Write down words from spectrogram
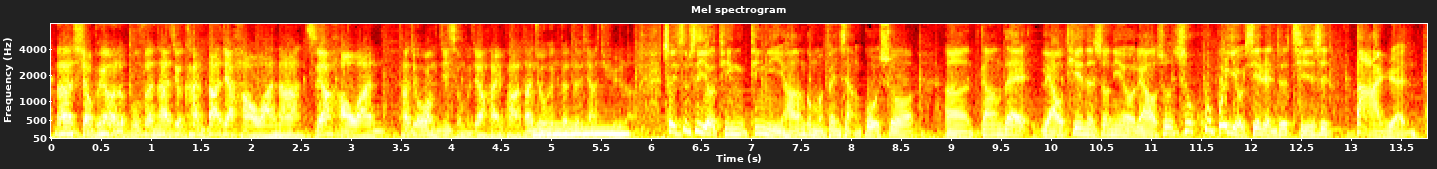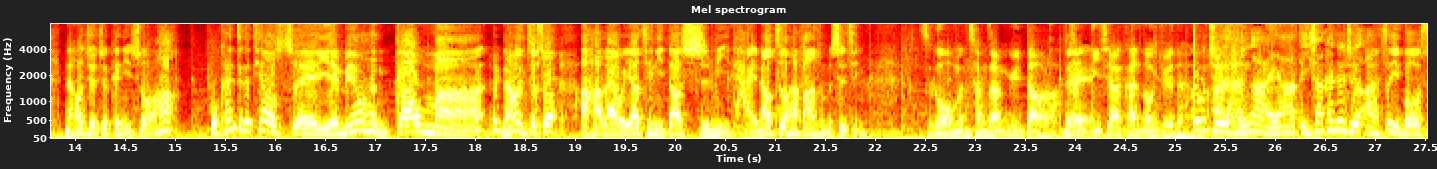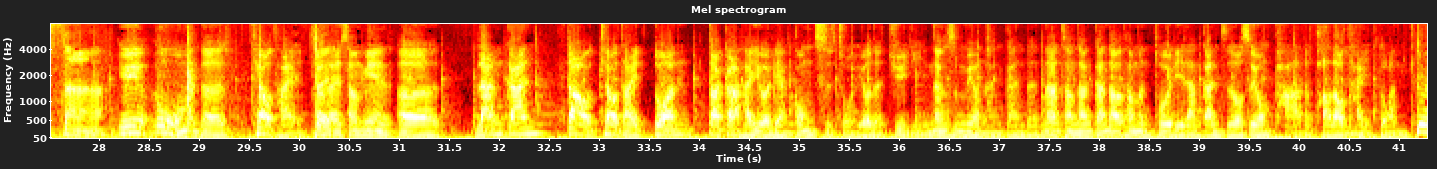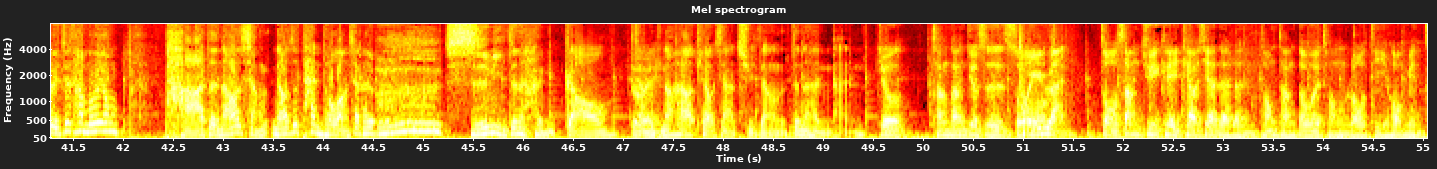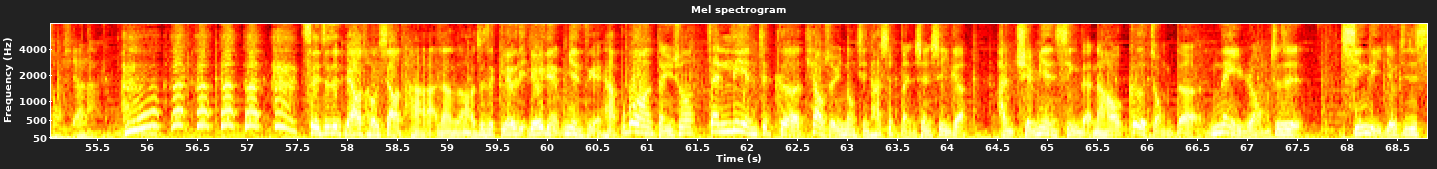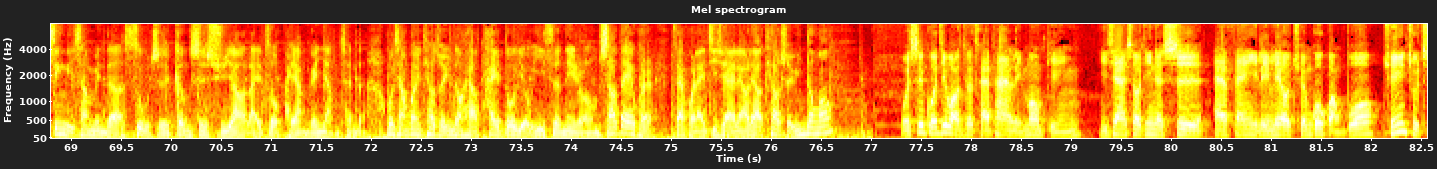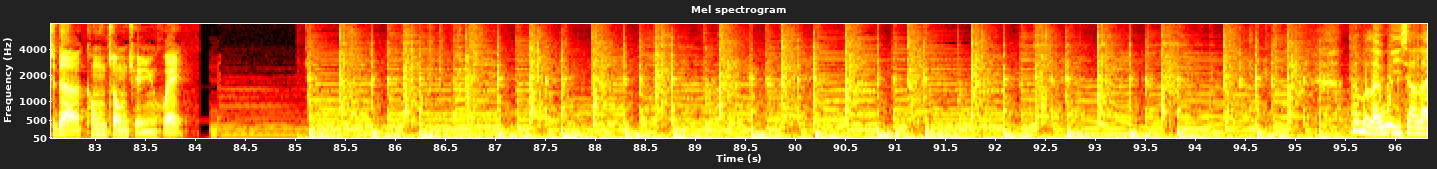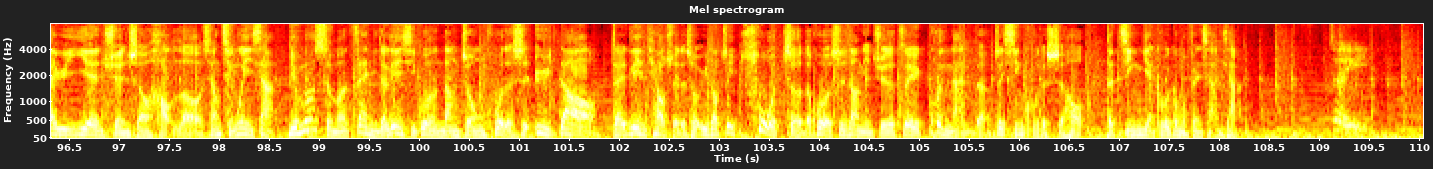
那小朋友的部分，他就看大家好玩啊，只要好玩，他就忘记什么叫害怕，他就会跟着下去了。嗯、所以是不是有听听你好像跟我们分享过说，呃，刚刚在聊天的时候，你有聊说，说会不会有些人就其实是大人，然后就就跟你说啊。我看这个跳水也没有很高嘛，然后你就说啊，好来，我邀请你到十米台，然后之后他发生什么事情？这个我们常常遇到啦，在底下看都觉得都觉得很矮啊，底下看就觉得啊，这里不啥，因为因为我们的跳台跳台上面呃栏杆到跳台端大概还有两公尺左右的距离，那个是没有栏杆的。那常常看到他们脱离栏杆之后是用爬的爬到台端，对，就他们会用爬的，然后想然后就探头往下看，就 十米真的很高，对，然后还要跳下去，这样子真的很难，就常常就是说腿软。走上去可以跳下的人，通常都会从楼梯后面走下来，所以就是不要偷笑他了，这样子啊，就是留留一点面子给他。不过等于说，在练这个跳水运动，其实它是本身是一个很全面性的，然后各种的内容，就是心理，尤其是心理上面的素质，更是需要来做培养跟养成的。我想关于跳水运动还有太多有意思的内容，我们稍待一会儿再回来继续来聊聊跳水运动哦。我是国际网球裁判林梦平，你现在收听的是 FM 一零六全国广播全域主持的空中全运会。那么来问一下赖玉燕选手好了，想请问一下，有没有什么在你的练习过程当中，或者是遇到在练跳水的时候遇到最挫折的，或者是让你觉得最困难的、最辛苦的时候的经验，可不可以跟我们分享一下？最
